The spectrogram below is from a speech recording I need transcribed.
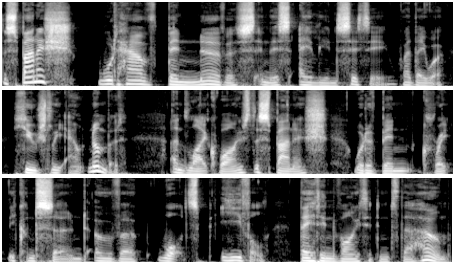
The Spanish would have been nervous in this alien city where they were hugely outnumbered, and likewise the Spanish would have been greatly concerned over what evil they had invited into their home.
